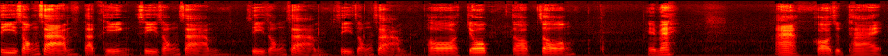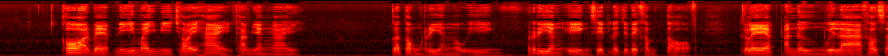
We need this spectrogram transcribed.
สี่สองสามตัดทิ้งสี่สองสามสี่สองสามสี่สองสามพอจบตอบสองเห็นไหมอะข้อสุดท้าย ข้อแบบนี้ไม่มีช้อยให้ทำยังไง ก็ต้องเรียงเอาเอง เรียงเองเสร็จแล้วจะได้คำตอบ แกลบอันหนึ่งเวลาข้าวส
